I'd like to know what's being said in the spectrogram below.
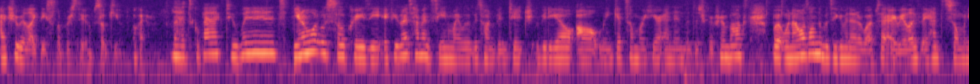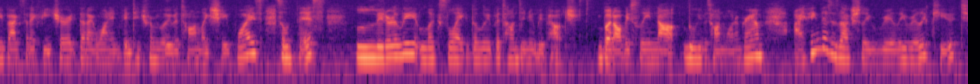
I actually really like these slippers too. So cute. Okay. Let's go back to it. You know what was so crazy? If you guys haven't seen my Louis Vuitton vintage video, I'll link it somewhere here and in the description box. But when I was on the Bottega Veneta website, I realized they had so many bags that I featured that I wanted vintage from Louis Vuitton, like shape-wise. So this literally looks like the Louis Vuitton Danube pouch but obviously not Louis Vuitton monogram. I think this is actually really, really cute.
